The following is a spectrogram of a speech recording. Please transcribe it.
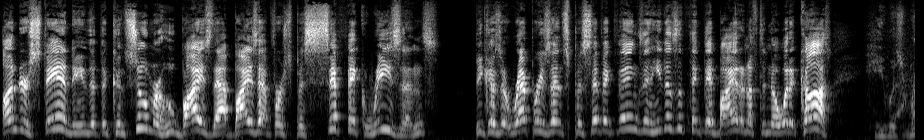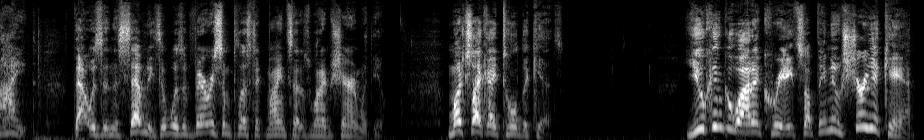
understanding that the consumer who buys that buys that for specific reasons because it represents specific things, and he doesn't think they buy it enough to know what it costs. He was right. That was in the 70s. It was a very simplistic mindset, is what I'm sharing with you. Much like I told the kids. You can go out and create something new. Sure, you can.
